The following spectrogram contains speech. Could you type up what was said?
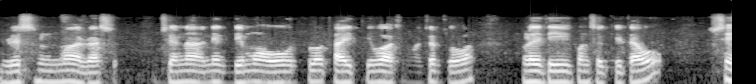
રેશનમાં રાજ્યના અનેક ડેમો ઓવરફ્લો થાય તેવા સમાચાર જોવા મળે તેવી પણ શક્યતાઓ છે.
